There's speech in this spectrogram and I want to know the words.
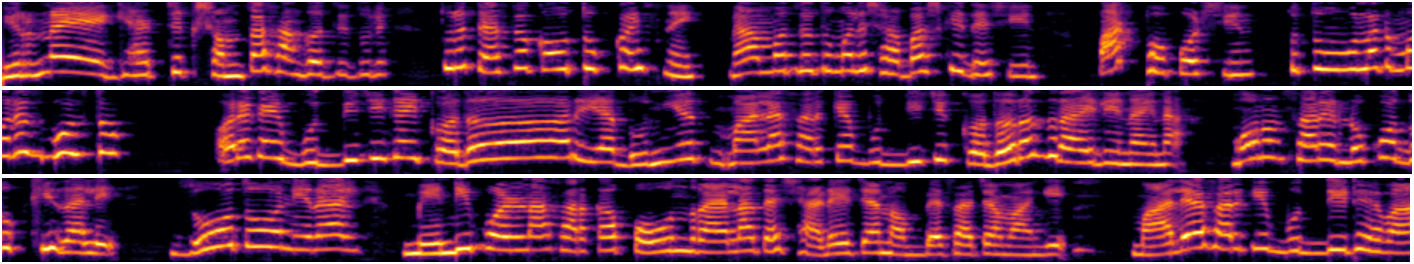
निर्णय घ्यायची क्षमता सांगते तुला. तुला त्याचं कौतुक काहीच नाही. मॅम म्हटलं तू मला शाबासकी देशील पाठ फोपडशील तर तू उलट मलाच बोलतो. अरे काही बुद्धीची काही कदर? या दुनियेत माझ्यासारख्या बुद्धीची कदरच राहिली नाही ना. म्हणून सारे लोक दुःखी झाले. जो तो निराय मेंढी पळण्यासारखा पळून राहिला त्या शाळेच्या अभ्यासाच्या मागे. माझ्यासारखी बुद्धी ठेवा.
